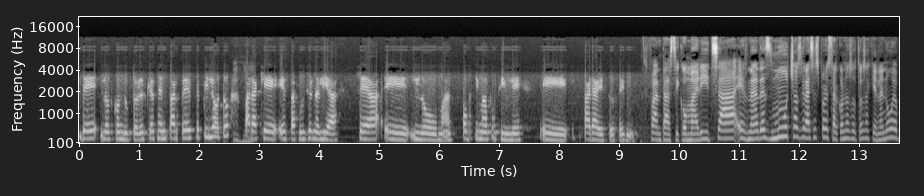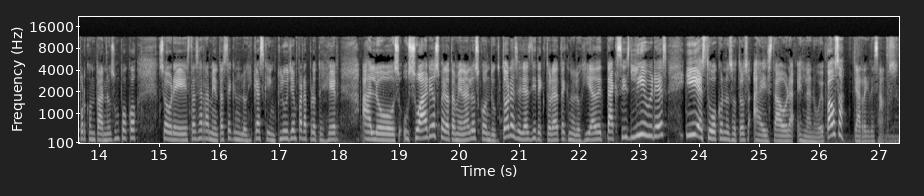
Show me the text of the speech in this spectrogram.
de los conductores que hacen parte de este piloto para que esta funcionalidad sea eh, lo más óptima posible eh, para estos seis meses. Fantástico. Maritza Hernández, muchas gracias por estar con nosotros aquí en la nube, por contarnos un poco sobre estas herramientas tecnológicas que incluyen para proteger a los usuarios, pero también a los conductores. Ella es directora de tecnología de Taxis Libres y estuvo con nosotros a esta hora en la nube. Pausa, ya regresamos.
